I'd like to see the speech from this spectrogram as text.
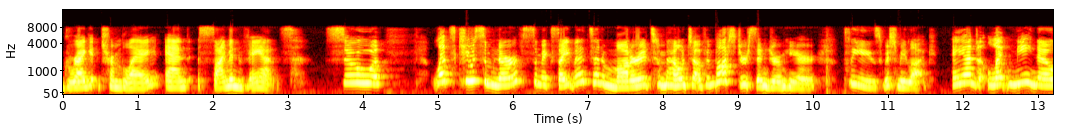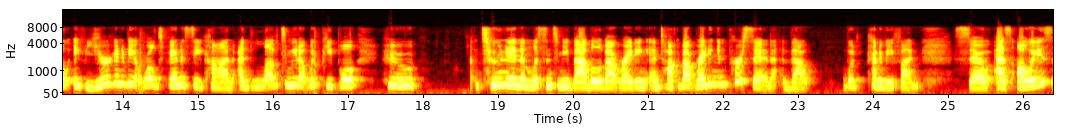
Greg Tremblay, and Simon Vance. So let's cue some nerves, some excitement, and a moderate amount of imposter syndrome here. Please wish me luck. And let me know if you're going to be at World Fantasy Con. I'd love to meet up with people who tune in and listen to me babble about writing and talk about writing in person. That would kind of be fun. So, as always,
